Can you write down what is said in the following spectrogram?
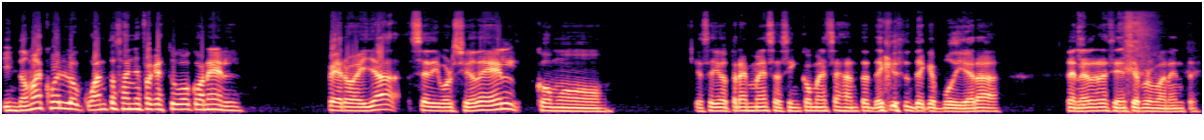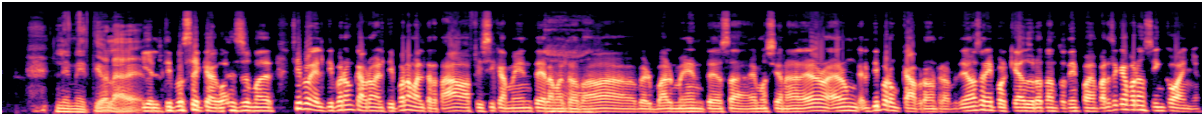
Y no me acuerdo cuántos años fue que estuvo con él, pero ella se divorció de él como, qué sé yo, tres meses, cinco meses antes de que, de que pudiera tener la residencia permanente. Le metió la... Y el tipo se cagó en su madre. Sí, porque el tipo era un cabrón. El tipo la maltrataba físicamente, la Ah. maltrataba verbalmente, o sea, emocional. Era, era un- el tipo era un cabrón, realmente. Yo no sé ni por qué duró tanto tiempo. Me parece que fueron cinco años.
